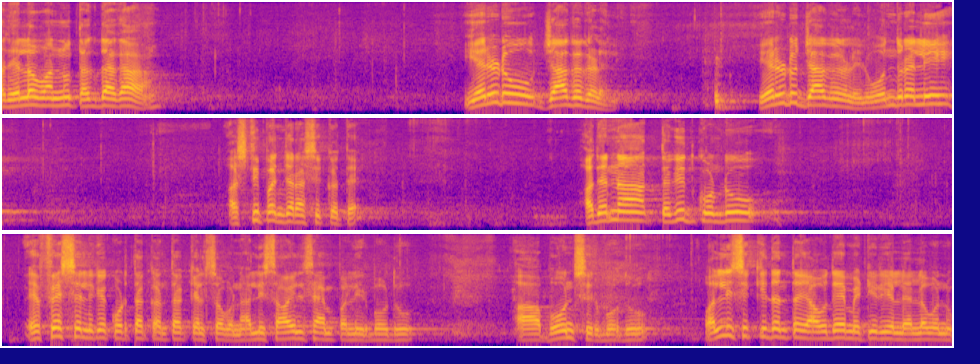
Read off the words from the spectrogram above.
ಅದೆಲ್ಲವನ್ನು ತೆಗೆದಾಗ ಎರಡು ಜಾಗಗಳಲ್ಲಿ ಎರಡು ಜಾಗಗಳಲ್ಲಿ, ಒಂದರಲ್ಲಿ ಅಸ್ಥಿಪಂಜರ ಸಿಕ್ಕುತ್ತೆ. ಅದನ್ನು ತೆಗೆದುಕೊಂಡು ಎಫ್ ಎಸ್ ಎಲ್ಗೆ ಕೊಡ್ತಕ್ಕಂಥ ಕೆಲಸವನ್ನು, ಅಲ್ಲಿ ಸಾಯಿಲ್ ಸ್ಯಾಂಪಲ್ ಇರ್ಬೋದು ಆ ಬೋನ್ಸ್ ಇರ್ಬೋದು, ಅಲ್ಲಿ ಸಿಕ್ಕಿದಂಥ ಯಾವುದೇ ಮೆಟೀರಿಯಲ್ ಎಲ್ಲವನ್ನು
